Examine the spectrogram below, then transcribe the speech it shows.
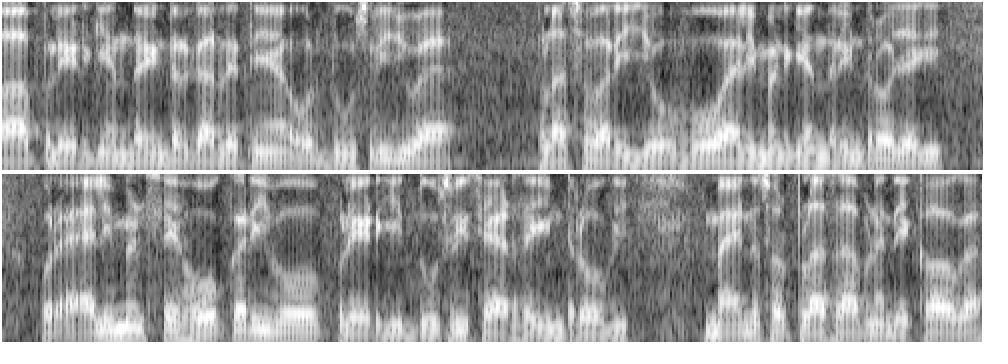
आप प्लेट के अंदर इंटर कर देते हैं और दूसरी जो है प्लस वाली जो वो एलिमेंट के अंदर इंटर हो जाएगी और एलिमेंट से होकर ही वो प्लेट की दूसरी साइड से इंटर होगी। माइनस और प्लस आपने देखा होगा,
